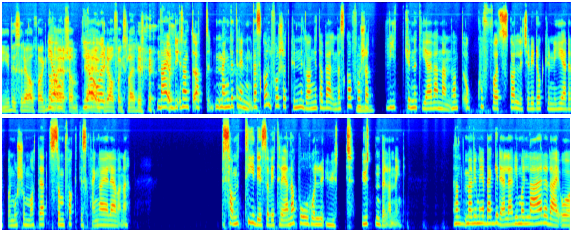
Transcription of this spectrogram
i disse realfagene, ja, har jeg skjønt. Jeg ja, og, er jo ikke realfagslærer. nei, og sant, at mengdetrening De skal fortsatt kunne gangetabellen, de skal fortsatt mm. vite, kunne tida i vennen. Sant? Og hvorfor skal ikke vi da kunne gjøre det på en morsom måte, som faktisk fenger elevene? Samtidig som vi trener på å holde ut uten belønning. Men vi må gjøre begge deler. Vi må lære dem å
